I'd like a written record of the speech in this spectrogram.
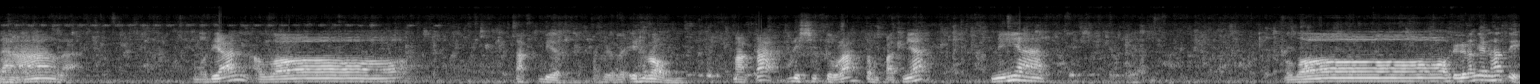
ta'ala. Kemudian Allah takbir, takbir ihram. Maka di situlah tempatnya niat. Allah digerangin hati.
